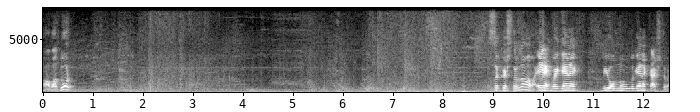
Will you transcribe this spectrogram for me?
Ama dur. Sıkıştırdım ama eh ve gene bir yolunu buldu gene kaçtı be.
